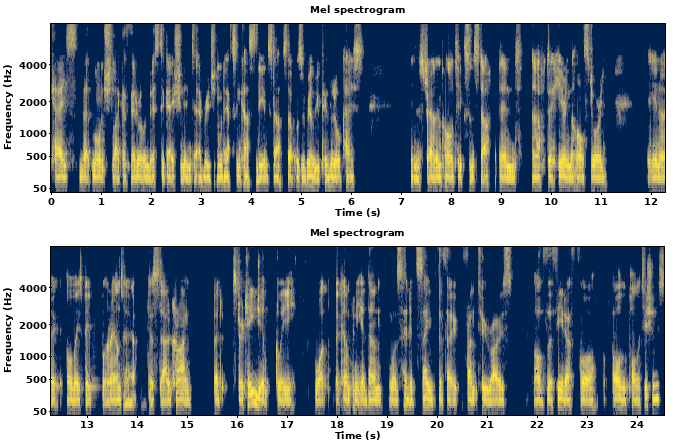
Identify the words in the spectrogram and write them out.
case that launched like a federal investigation into Aboriginal deaths in custody and stuff. So it was a really pivotal case in Australian politics and stuff. And after hearing the whole story, you know, all these people around her just started crying. But strategically, what the company had done was had it saved the front two rows of the theatre for all the politicians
